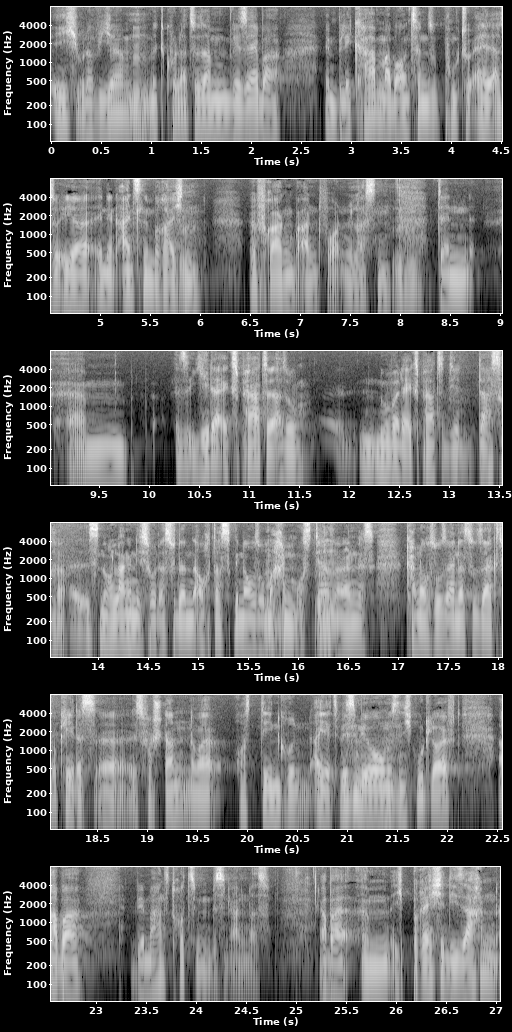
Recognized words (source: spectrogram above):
ich oder wir mhm. mit Kulla zusammen, wir selber im Blick haben, aber uns dann so punktuell, also eher in den einzelnen Bereichen mhm. äh, Fragen beantworten lassen. Mhm. Denn ähm, jeder Experte, also nur weil der Experte dir das mhm. ist noch lange nicht so, dass du dann auch das genauso mhm. machen musst, ja, sondern das kann auch so sein, dass du sagst, okay, das äh, ist verstanden, aber aus den Gründen, ah, jetzt wissen wir, warum es nicht gut läuft, aber wir machen es trotzdem ein bisschen anders. Aber ähm, ich breche die Sachen,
